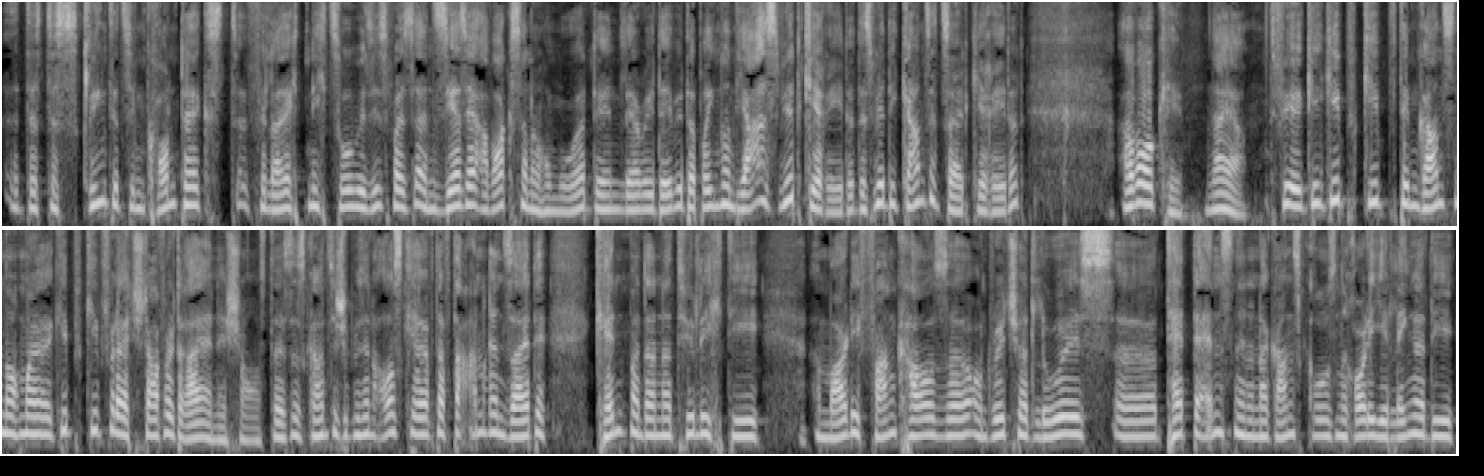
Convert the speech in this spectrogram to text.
äh, das, das klingt jetzt im Kontext vielleicht nicht so, wie es ist, weil es ist ein sehr, sehr erwachsener Humor, den Larry David da bringt. Und ja, es wird geredet, es wird die ganze Zeit geredet. Aber okay, naja, gib, gib dem Ganzen nochmal, gib, gib vielleicht Staffel 3 eine Chance. Da ist das Ganze schon ein bisschen ausgereift. Auf der anderen Seite kennt man dann natürlich die äh, Marty Funkhauser und Richard Lewis, äh, Ted Danson in einer ganz großen Rolle. Je länger die,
